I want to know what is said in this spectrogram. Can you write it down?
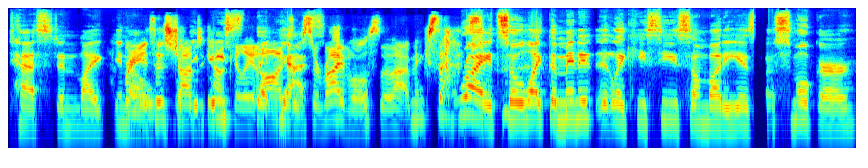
test and like you know, right. It's his job to calculate the- odds of survival. So that makes sense. right so like the minute it- like he sees somebody is a smoker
